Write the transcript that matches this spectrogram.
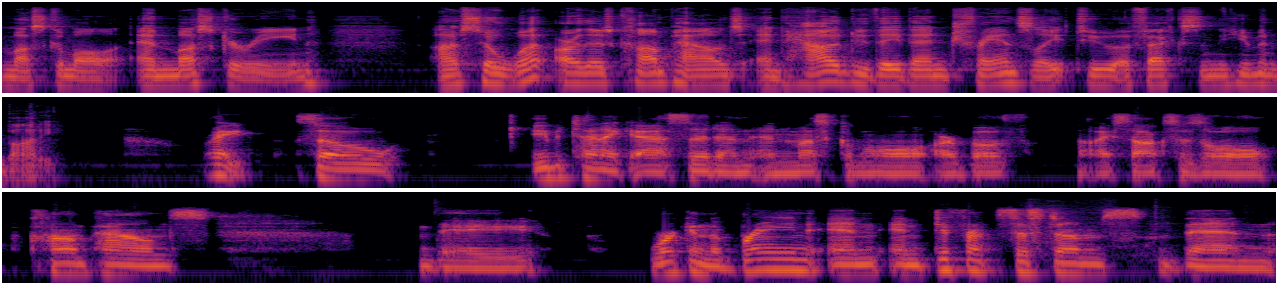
muscimol, and muscarine. Uh, so, what are those compounds and how do they then translate to effects in the human body? Right. So, ibotenic acid and, and muscimol are both isoxazole compounds. They work in the brain and and different systems than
